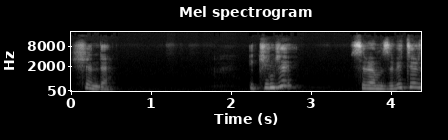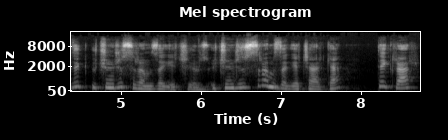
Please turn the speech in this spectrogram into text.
Şimdi ikinci sıramızı bitirdik. Üçüncü sıramıza geçiyoruz. Üçüncü sıramıza geçerken tekrar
